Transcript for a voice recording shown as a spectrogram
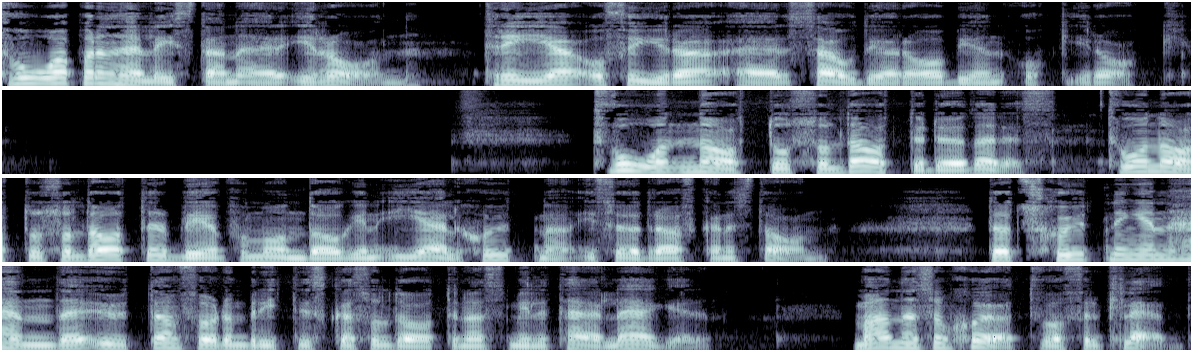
Tvåa på den här listan är Iran. Trea och fyra är Saudiarabien och Irak. Två NATO-soldater dödades. Två NATO-soldater blev på måndagen ihjälskjutna i södra Afghanistan. Dödsskjutningen hände utanför de brittiska soldaternas militärläger. Mannen som sköt var förklädd.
